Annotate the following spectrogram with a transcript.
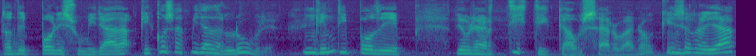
dónde pone su mirada? ¿Qué cosas mira del Louvre? ¿Qué tipo de de obra artística observa, ¿no? que es en realidad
